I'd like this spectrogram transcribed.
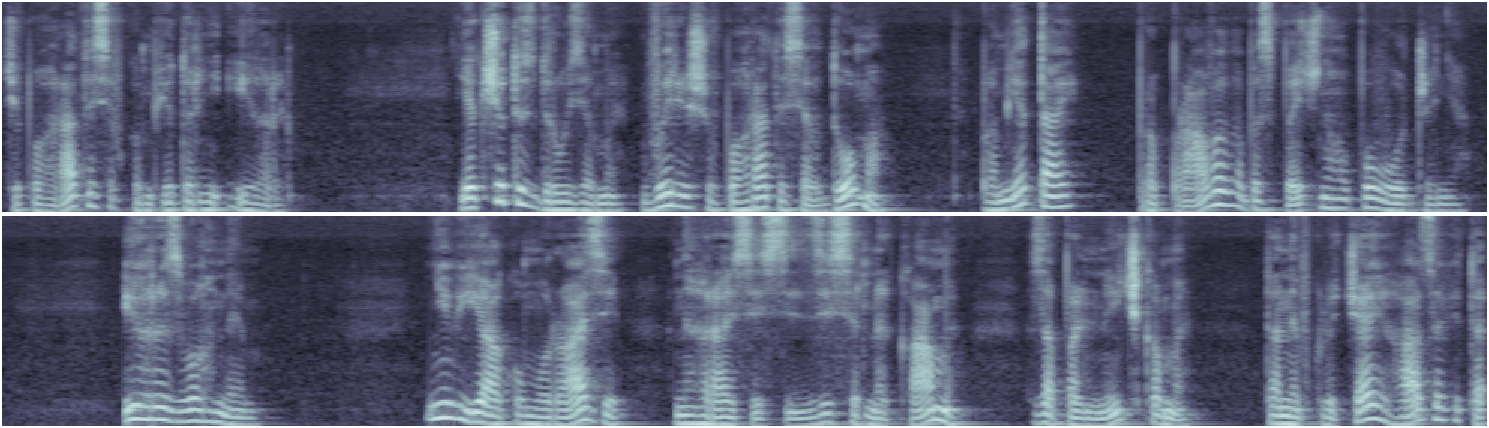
чи погратися в комп'ютерні ігри. Якщо ти з друзями вирішив погратися вдома, пам'ятай про правила безпечного поводження. Ігри з вогнем. Ні в якому разі не грайся зі сірниками, запальничками та не включай газові та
